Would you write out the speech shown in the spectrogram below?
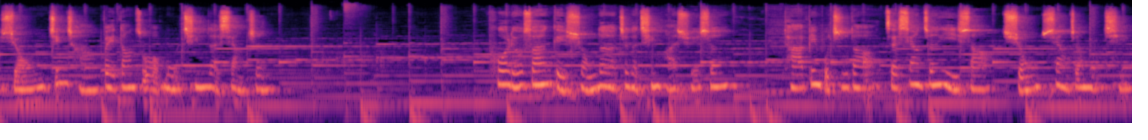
熊经常被当作母亲的象征。泼硫酸给熊的这个清华学生，他并不知道，在象征意义上，熊象征母亲。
